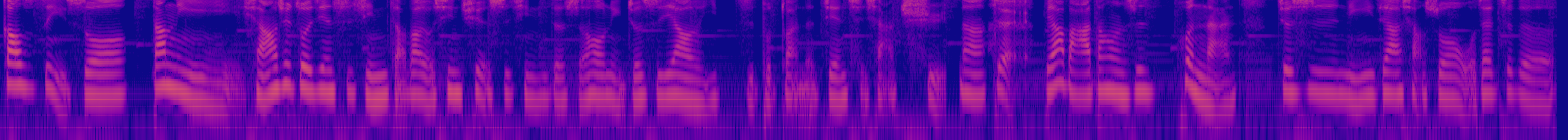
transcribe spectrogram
告诉自己说，嗯，当你想要去做一件事情，找到有兴趣的事情的时候，你就是要一直不断的坚持下去。那对，不要把它当成是困难，就是你一直要想说，我在这个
